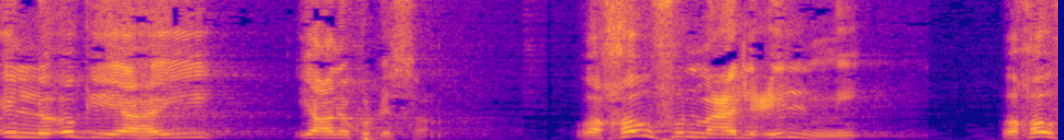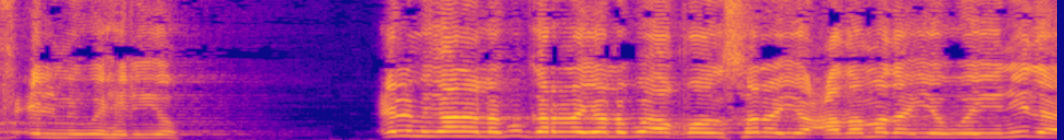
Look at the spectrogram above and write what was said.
in la og yahay yacni ku dhisan. Waa khawfun maca alcilmi waa khawf cilmi weheliyo cilmigaana lagu garanayo lagu aqoonsanayo cadamada iyo weynida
